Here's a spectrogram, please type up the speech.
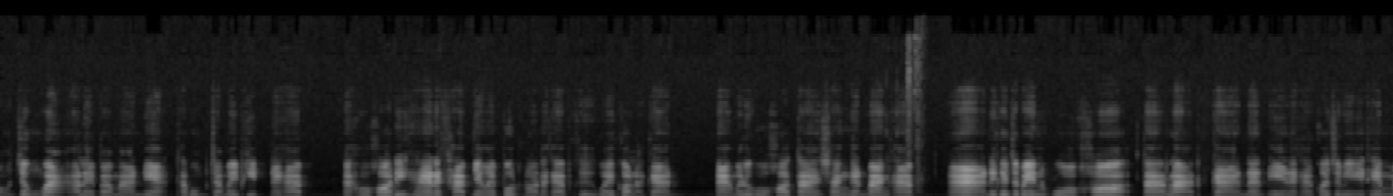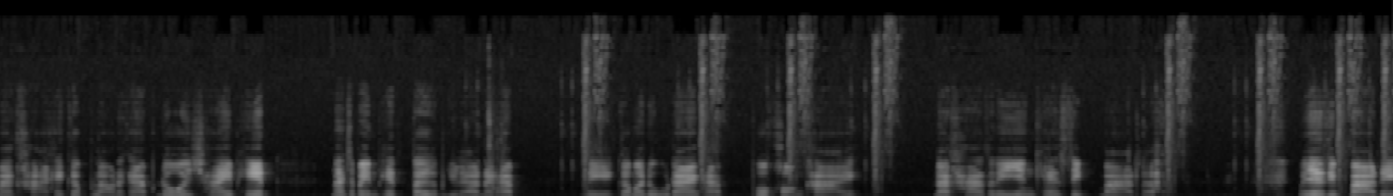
2 จังหวะอะไรประมาณนี้ถ้าผมจำไม่ผิดนะครับหัวข้อที่ 5 นะครับ ยังไม่ปลดล็อกนะครับ คือไว้ก่อนละกันอะมาดูหัวข้อตาช่างกันบ้างครับ อ่านนี่ก็จะเป็นหัวข้อตลาดกลางนั่นเองนะครับ ก็จะมีไอเทมมาขายให้กับเรานะครับ โดยใช้เพชร น่าจะเป็นเพชรเติมอยู่แล้วนะครับ นี่ก็มาดูได้ครับ พวกของขาย ราคาตอนนี้ยังแค่ 10 บาทเหรอ ไม่ใช่ 10 บาทดิ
